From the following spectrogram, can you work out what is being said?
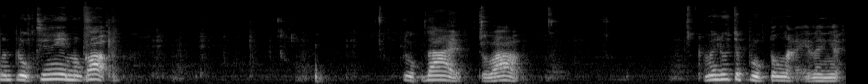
มันปลูกที่นี่มันก็ ปลูกได้ แต่ว่า ไม่รู้จะปลูกตรงไหนอะไรเงี้ย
